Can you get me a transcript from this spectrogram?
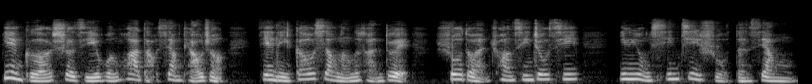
变革涉及文化导向调整、建立高效能的团队、缩短创新周期、应用新技术等项目。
